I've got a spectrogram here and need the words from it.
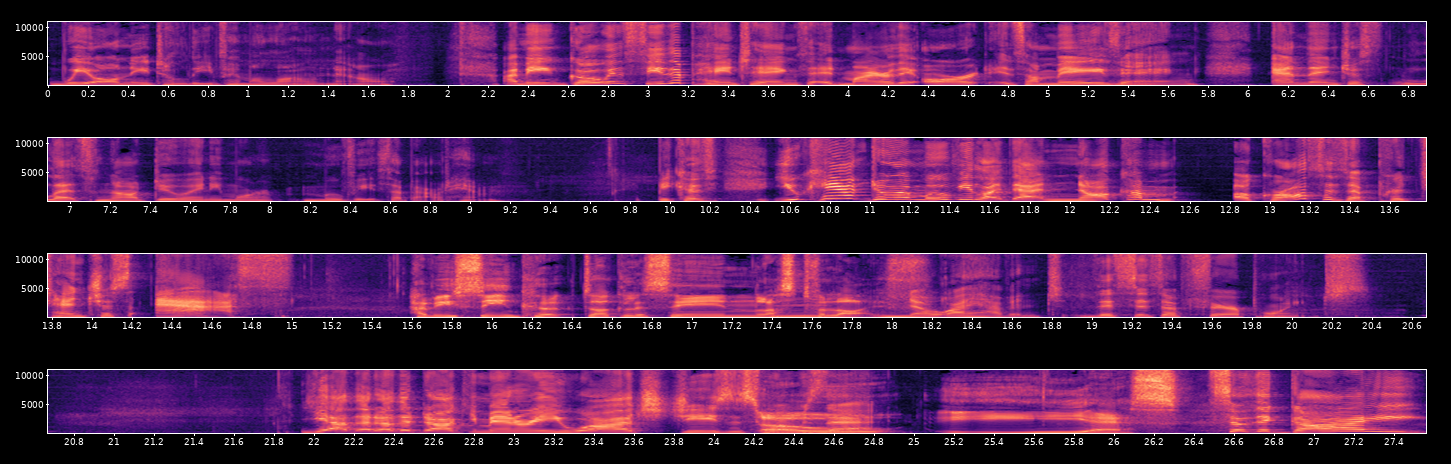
we all need to leave him alone now. I mean, go and see the paintings, admire the art, it's amazing, and then just let's not do any more movies about him. Because you can't do a movie like that and not come across as a pretentious ass. Have you seen Kirk Douglas in Lust for Life? No, I haven't. This is a fair point. Yeah, that other documentary you watched. Jesus, what was that? Oh, yes. So the guy,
